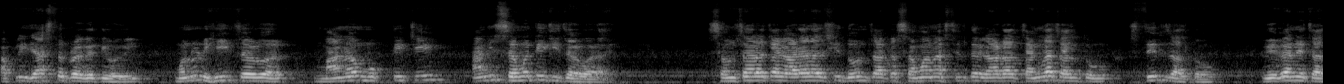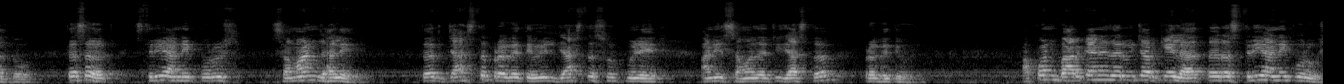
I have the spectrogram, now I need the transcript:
आपली जास्त प्रगती होईल. म्हणून ही चळवळ मानवमुक्तीची आणि समतेची चळवळ आहे. संसाराच्या गाड्याला जशी दोन चाकं समान असतील तर गाडा चांगला चालतो स्थिर चालतो वेगाने चालतो. तसंच स्त्री आणि पुरुष समान झाले तर जास्त प्रगती होईल जास्त सुख मिळेल आणि समाजाची जास्त प्रगती होईल. आपण बारकाईने जर विचार केला तर स्त्री आणि पुरुष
